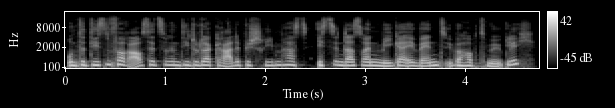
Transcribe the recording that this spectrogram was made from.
Unter diesen Voraussetzungen, die du da gerade beschrieben hast, ist denn da so ein Mega-Event überhaupt möglich?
